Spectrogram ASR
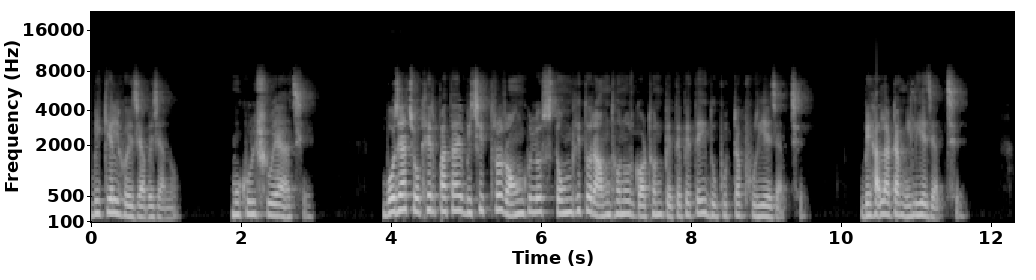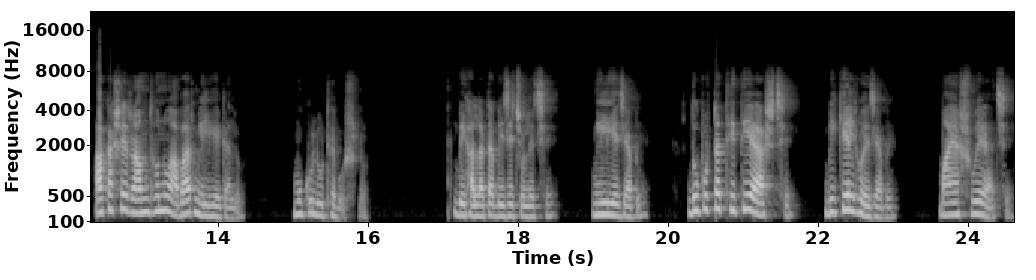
বিকেল হয়ে যাবে যেন। মুকুল শুয়ে আছে। বোজা চোখের পাতায় বিচিত্র রঙগুলো স্তম্ভিত রামধনুর গঠন পেতে পেতেই দুপুরটা ফুরিয়ে যাচ্ছে। বেহালাটা মিলিয়ে যাচ্ছে। আকাশের রামধনু আবার মিলিয়ে গেল। মুকুল উঠে বসল। বেহালাটা বেজে চলেছে, মিলিয়ে যাবে। দুপুরটা থিতিয়ে আসছে, বিকেল হয়ে যাবে, মায়া শুয়ে আছে।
